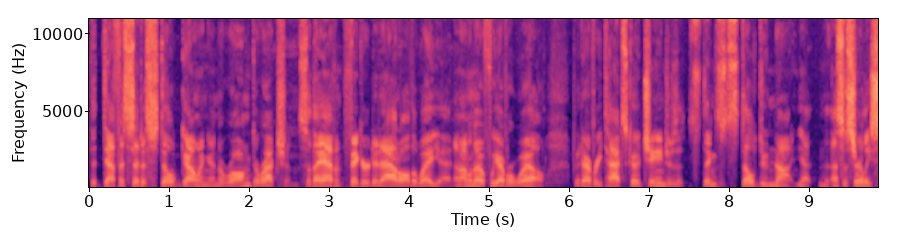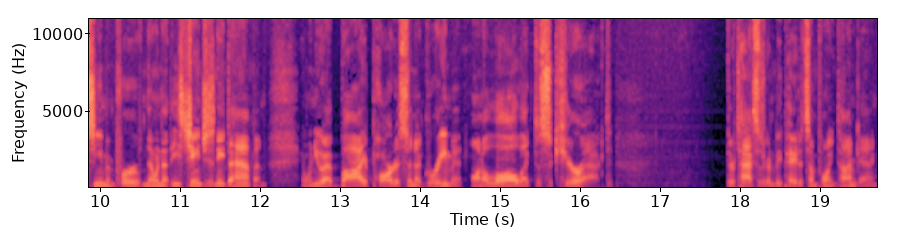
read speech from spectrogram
the deficit is still going in the wrong direction. So they haven't figured it out all the way yet. And I don't know if we ever will. But every tax code changes, things still do not yet necessarily seem improved, knowing that these changes need to happen. And when you have bipartisan agreement on a law like the Secure Act, their taxes are going to be paid at some point in time, gang.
